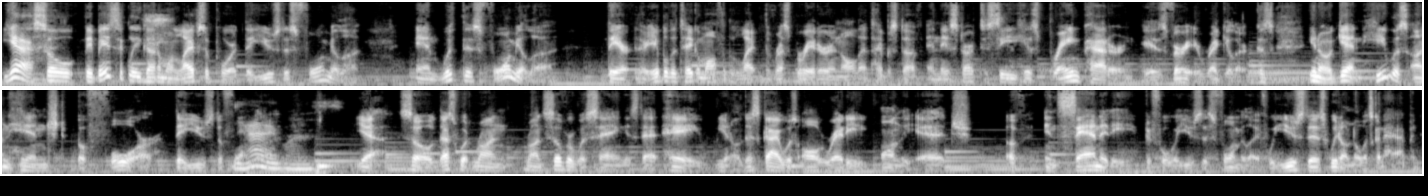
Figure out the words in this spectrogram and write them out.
yeah, so they basically got him on life support. They used this formula, and with this formula, they're they're able to take him off of the light, the respirator and all that type of stuff and they start to see his brain pattern is very irregular because you know again he was unhinged before they used the formula yeah he was yeah so that's what ron ron silver was saying is that hey you know this guy was already on the edge of insanity before we use this formula if we use this we don't know what's going to happen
